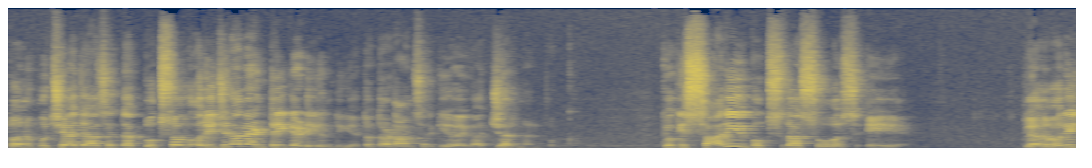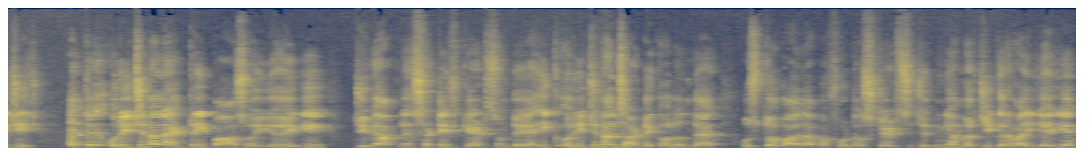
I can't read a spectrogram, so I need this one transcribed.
ਤੁਹਾਨੂੰ ਪੁੱਛਿਆ ਜਾ ਸਕਦਾ ਬੁੱਕਸ ਆਫ origignal ਐਂਟਰੀ ਕਿਹੜੀ ਹੁੰਦੀ ਹੈ? ਤਾਂ ਤੁਹਾਡਾ ਆਨਸਰ ਕੀ ਹੋਏਗਾ? ਜਰਨਲ ਬੁੱਕ ਕਿਉਂਕਿ ਸਾਰੀ ਬੁੱਕਸ ਦਾ ਸੋਰਸ ਇਹ ਹੈ। ਕਲੀਅਰ ਹੋ ਰਹੀ ਚੀਜ਼? ਅਤੇ origignal ਐਂਟਰੀ ਪਾਸ ਹੋਈ ਹੋਏਗੀ, ਜਿਵੇਂ ਆਪਣੇ ਸਰਟੀਫਿਕੇਟਸ ਹੁੰਦੇ ਆ, ਇੱਕ origignal ਸਾਡੇ ਕੋਲ ਹੁੰਦਾ ਹੈ। ਉਸ ਤੋਂ ਬਾਅਦ ਆਪਾਂ ਫੋਟੋ ਸਟੇਟਸ ਜਿੰਨੀਆਂ ਮਰਜ਼ੀ ਕਰਵਾਈ ਜਾਈਏ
